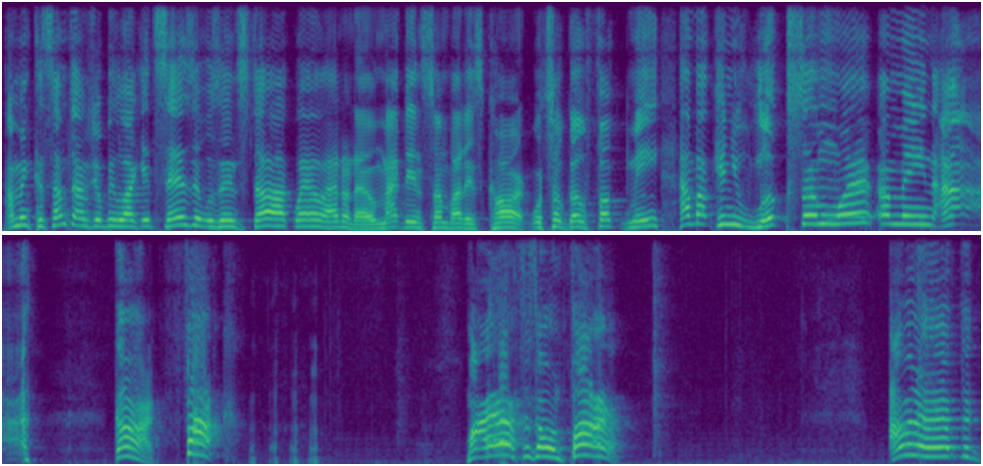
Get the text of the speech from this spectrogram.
I mean, because sometimes you'll be like, it says it was in stock. Well, I don't know. It might be in somebody's cart. Well, so go fuck me. How about can you look somewhere? I mean, I. God, fuck! My ass is on fire! I'm gonna have to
